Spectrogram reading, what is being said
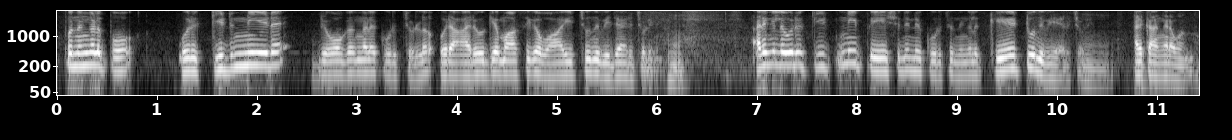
ഇപ്പൊ നിങ്ങളിപ്പോ ഒരു കിഡ്നിയുടെ രോഗങ്ങളെക്കുറിച്ചുള്ള ഒരു ആരോഗ്യ മാസിക വായിച്ചു എന്ന് വിചാരിച്ചു അല്ലെങ്കിൽ ഒരു കിഡ്നി പേഷ്യന്റിനെ കുറിച്ച് നിങ്ങൾ കേട്ടു എന്ന് വിചാരിച്ചു അയാൾക്ക് അങ്ങനെ വന്നു.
